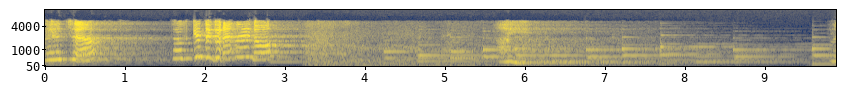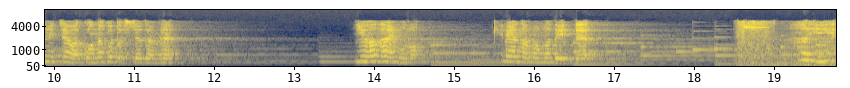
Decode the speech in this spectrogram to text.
姉ちゃん助けてくれないの？はい。姉ちゃんはこんなことしちゃダメ。似合わないもの。綺麗なままでいて。はい。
